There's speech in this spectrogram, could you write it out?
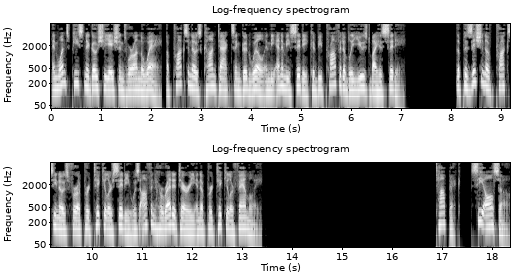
And once peace negotiations were on the way, a proxenos' contacts and goodwill in the enemy city could be profitably used by his city. The position of proxenos for a particular city was often hereditary in a particular family. See also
